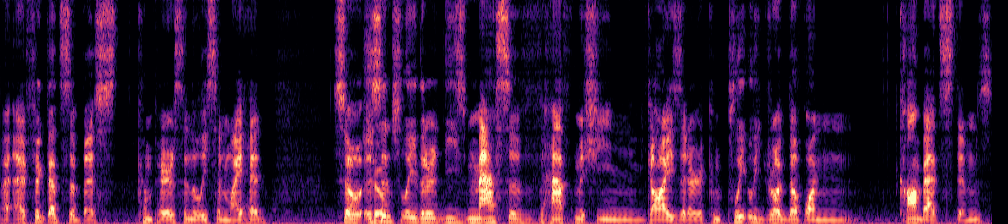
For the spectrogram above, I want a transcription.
I, I think that's the best comparison, at least in my head. So Sure. essentially, they're these massive half machine guys that are completely drugged up on combat stims.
